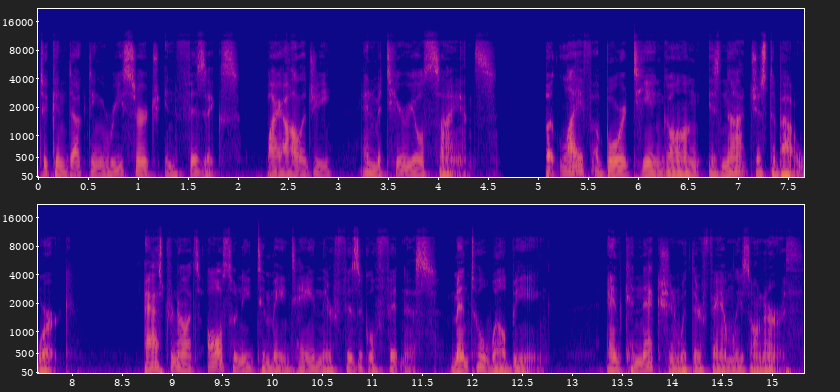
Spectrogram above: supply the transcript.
to conducting research in physics, biology, and materials science. But life aboard Tiangong is not just about work. Astronauts also need to maintain their physical fitness, mental well-being, and connection with their families on Earth.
